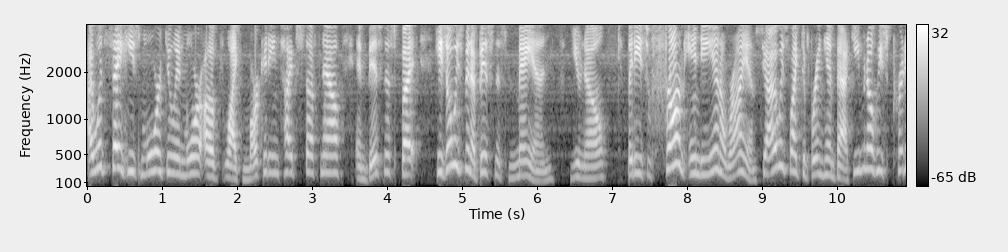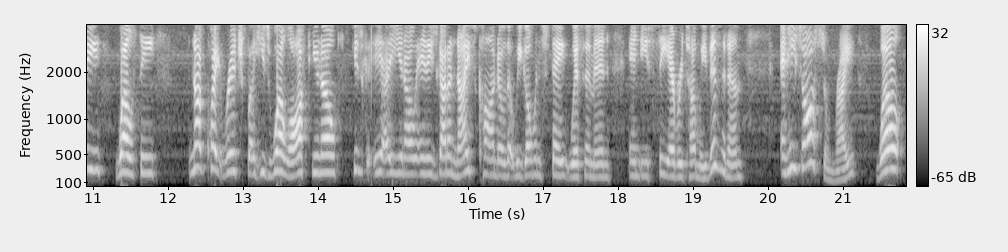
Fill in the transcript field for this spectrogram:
I would say he's more doing more of like marketing type stuff now and business, but he's always been a businessman, you know. But he's from Indiana, where I am. See, I always like to bring him back, even though he's pretty wealthy, not quite rich, but he's well off, you know. He's, you know, and he's got a nice condo that we go and stay with him in in D.C. every time we visit him, and he's awesome, right? Well,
